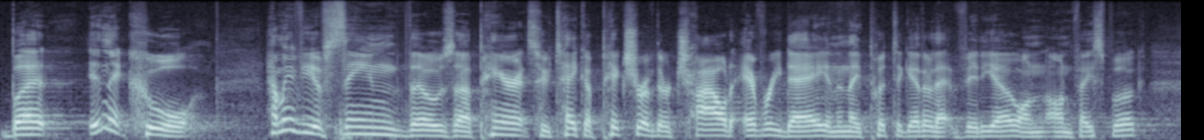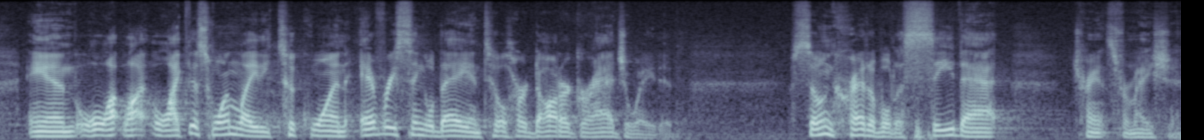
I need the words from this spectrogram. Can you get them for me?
But isn't it cool? How many of you have seen those uh, parents who take a picture of their child every day and then they put together that video on, on Facebook? And like this one lady took one every single day until her daughter graduated. So incredible to see that transformation.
